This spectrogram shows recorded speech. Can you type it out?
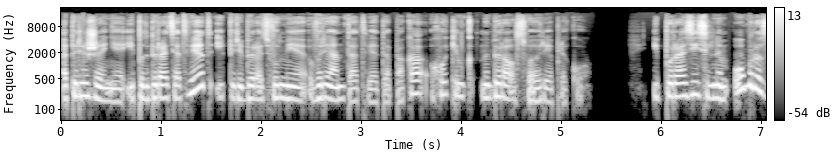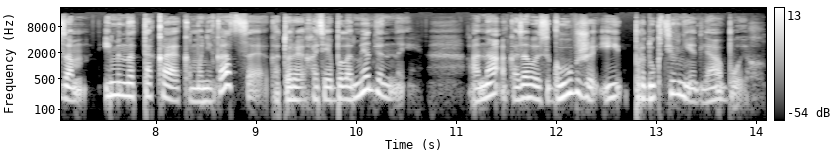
опережение и подбирать ответ, и перебирать в уме варианты ответа, пока Хокинг набирал свою реплику. И поразительным образом именно такая коммуникация, которая, хотя и была медленной, она оказалась глубже и продуктивнее для обоих.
